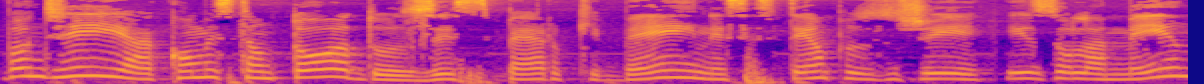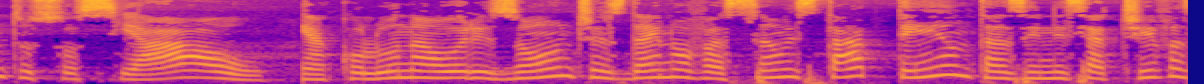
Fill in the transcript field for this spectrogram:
Bom dia, como estão todos? Espero que bem nesses tempos de isolamento social. A coluna Horizontes da Inovação está atenta às iniciativas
